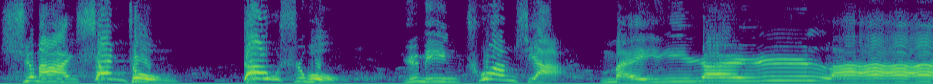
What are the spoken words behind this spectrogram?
雪满山中都是我，月明窗下美人来。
